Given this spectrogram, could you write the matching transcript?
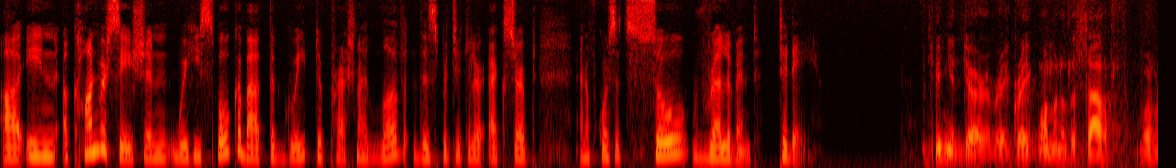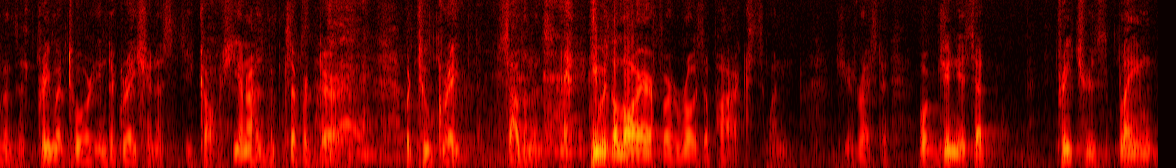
Uh, in a conversation where he spoke about the Great Depression. I love this particular excerpt, and of course, it's so relevant today. Virginia Durr, a very great woman of the South, one of the premature integrationists, you called her. She and her husband Clifford Durr were two great Southerners. He was the lawyer for Rosa Parks when she was arrested. Well, Virginia said, preachers blame,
